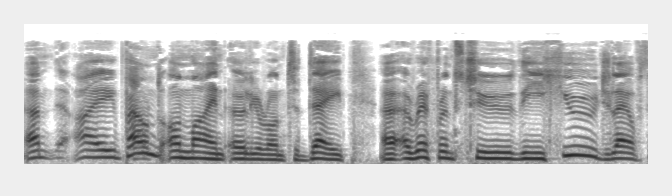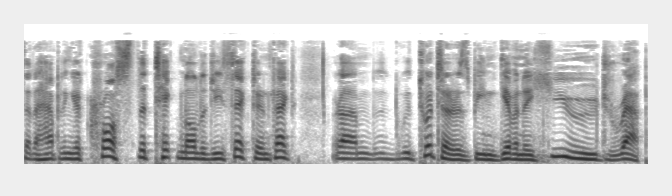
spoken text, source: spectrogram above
Um, I found online earlier on today uh, a reference to the huge layoffs that are happening across the technology sector. In fact, um, Twitter has been given a huge rap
